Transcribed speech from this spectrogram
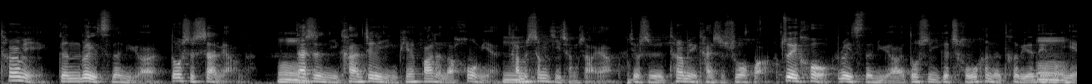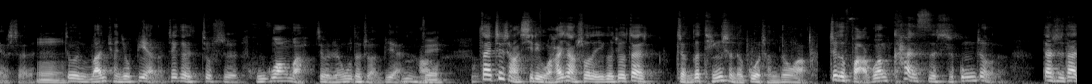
，Termy 跟瑞茨的女儿都是善良的。嗯但是你看这个影片发展到后面，他们升级成啥样？就是 Termy 开始说谎，最后瑞茨的女儿都是一个仇恨的特别那种眼神，嗯就完全就变了。这个就是湖光吧，就是人物的转变。啊对，在这场戏里，我还想说的一个，就在整个庭审的过程中啊，这个法官看似是公正的，但是他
